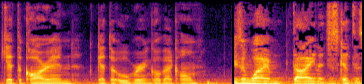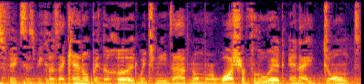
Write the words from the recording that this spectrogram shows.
Get the car in, get the Uber, and go back home. Reason why I'm dying to just get this fixed is because I can't open the hood, which means I have no more washer fluid, and I don't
